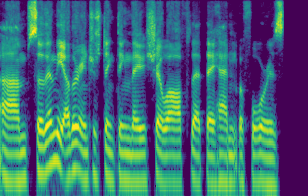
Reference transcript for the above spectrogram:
Um, so then the other interesting thing they show off that they hadn't before is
